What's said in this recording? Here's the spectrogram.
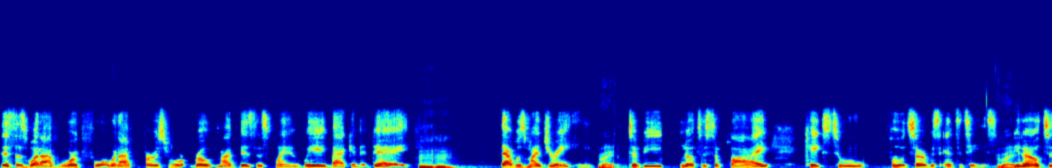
this is what I've worked for. When I first wrote my business plan way back in the day, Mm-hmm. that was my dream Right. to be, you know, to supply cakes to food service entities. Right. You know, to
